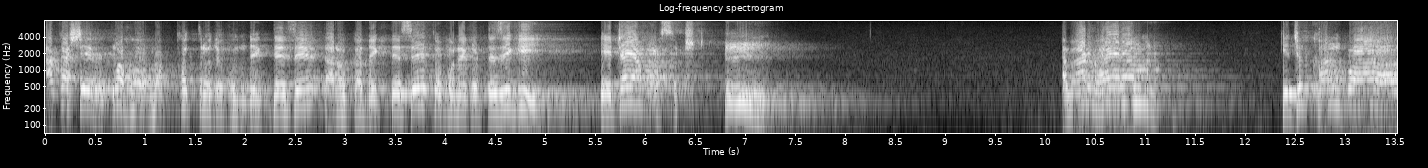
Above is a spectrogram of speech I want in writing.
আকাশের গ্রহ নক্ষত্র যখন দেখতেছে, তারকা দেখতেছে, তো মনে করতেছে কি, এটাই আমার স্রষ্টা। আমার ভাইরাম কিছুক্ষণ পর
